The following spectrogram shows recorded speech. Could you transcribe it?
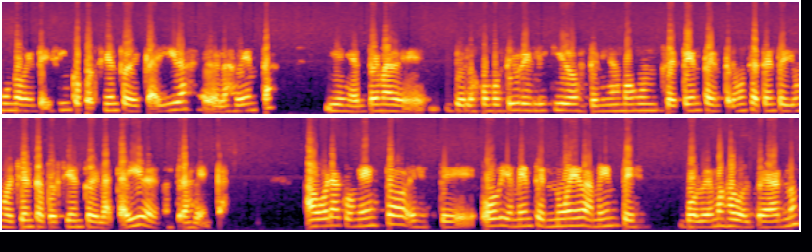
un 95% de caída de las ventas y en el tema de, los combustibles líquidos teníamos un 70, entre un 70 y un 80% de la caída de nuestras ventas. Ahora con esto, este, obviamente nuevamente volvemos a golpearnos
